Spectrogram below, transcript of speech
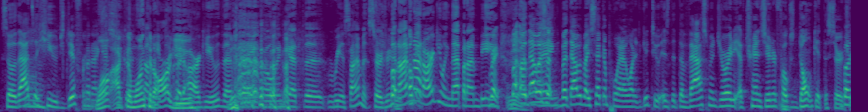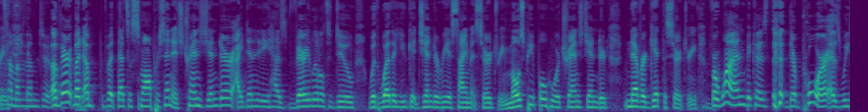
So that's a huge difference. But I Well, guess I you can- one some could people argue- argue that they go and get the reassignment surgery, and I'm okay. not arguing that, but I'm being Right, but I'm oh, that was playing- but that was my second point I wanted to get to is that the vast majority of transgender folks don't get the surgery, But some of them do. A very, but um, but that's a small percentage. Transgender identity has very little to do with whether you get gender reassignment surgery. Most people who are transgendered never get the surgery. For one, because they're poor, as we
